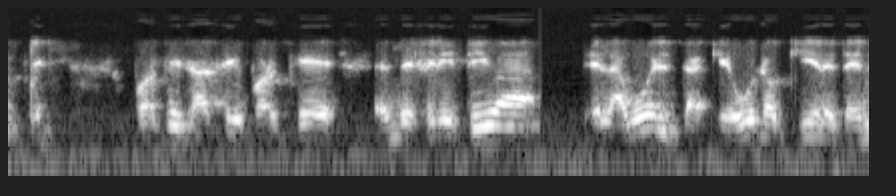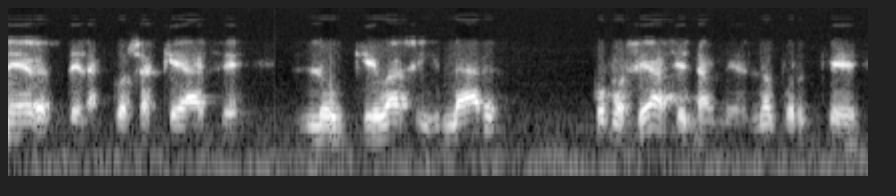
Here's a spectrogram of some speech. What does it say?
por qué, es así, porque en definitiva la vuelta que uno quiere tener de las cosas que hace, lo que va a asignar cómo se hace también, ¿no? Porque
